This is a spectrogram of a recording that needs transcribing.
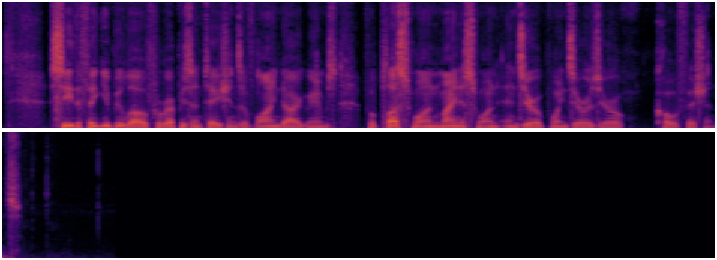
See the figure below for representations of line diagrams for plus 1, minus 1, and 0.00 coefficients.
